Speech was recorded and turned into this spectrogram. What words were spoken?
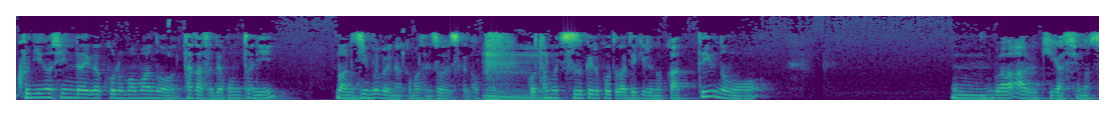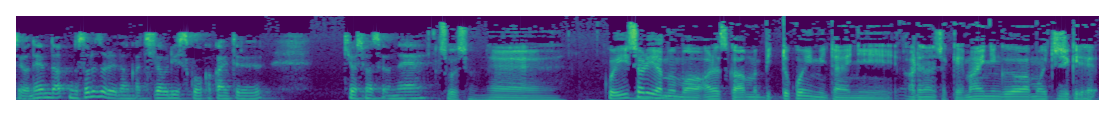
国の信頼がこのままの高さで本当に、まあ、ジンバブエなんかまさにそうですけど、こう保ち続けることができるのかっていうのも、うん、はある気がしますよね。だそれぞれなんか違うリスクを抱えてる気がしますよね。そうですよね。これイーサリアムもあれですか、ビットコインみたいに、あれなんでしたっけ、マイニングはもう一時期で、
